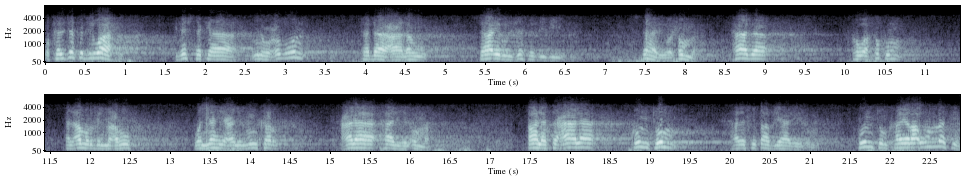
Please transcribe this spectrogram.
وكالجسد الواحد إذا اشتكى منه عضو تداعى له سائر الجسد بالسهر والحمى. هذا هو حكم الأمر بالمعروف والنهي عن المنكر على هذه الأمة. قال تعالى كنتم هذا خطاب لهذه الأمة. كنتم خير أمة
